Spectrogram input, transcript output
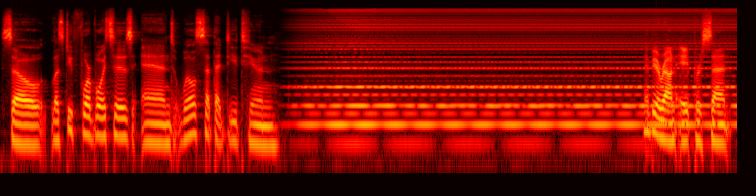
So let's do four voices, and we'll set that detune maybe around 8%.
